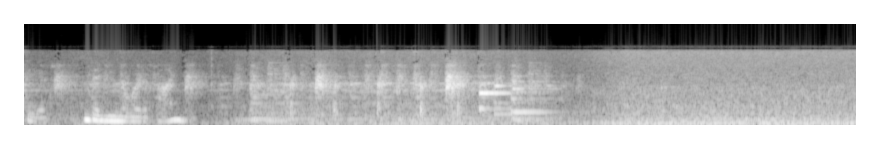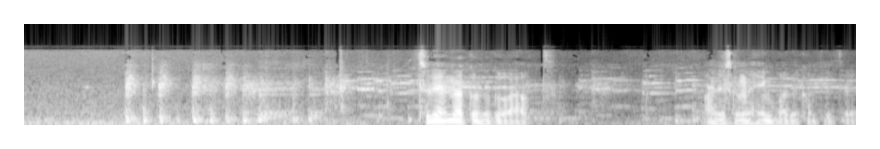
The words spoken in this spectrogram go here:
see it, then you know where to find me. Today I'm not gonna go out. I'm just gonna hang by the computer.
